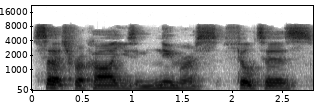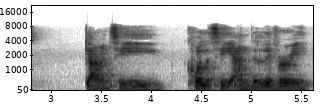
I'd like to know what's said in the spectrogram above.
search for a car using numerous filters, guarantee quality and delivery,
